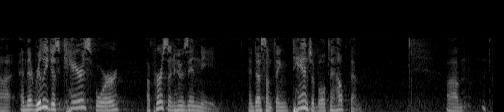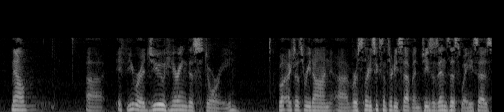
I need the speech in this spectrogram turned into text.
uh, and that really just cares for a person who's in need and does something tangible to help them. Um, now, uh, if you were a Jew hearing this story, well, actually, let's read on uh, verse 36 and 37. Jesus ends this way. He says,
